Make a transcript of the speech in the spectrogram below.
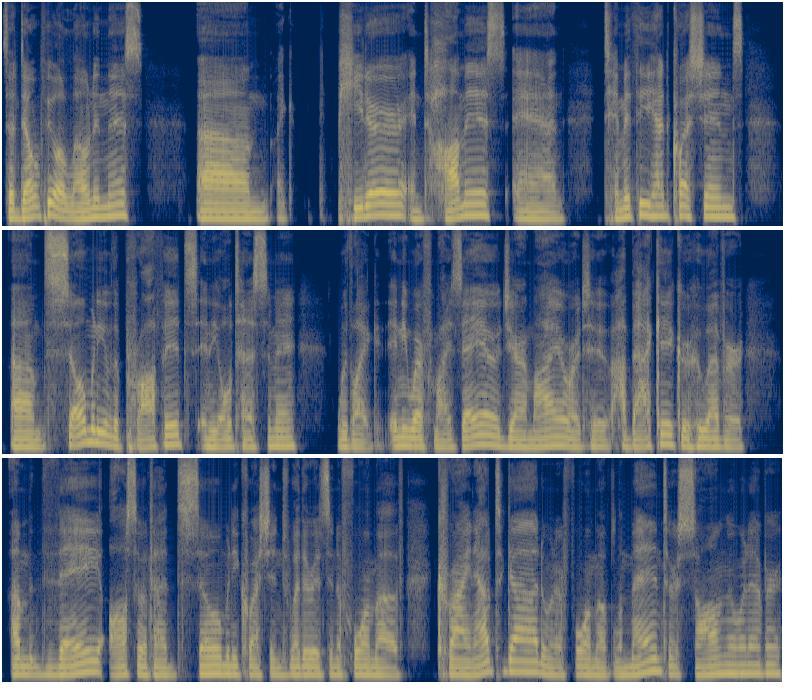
So don't feel alone in this. Um, like Peter and Thomas and Timothy had questions. Um, so many of the prophets in the Old Testament, with like anywhere from Isaiah or Jeremiah or to Habakkuk or whoever, um, they also have had so many questions, whether it's in a form of crying out to God or in a form of lament or song or whatever.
